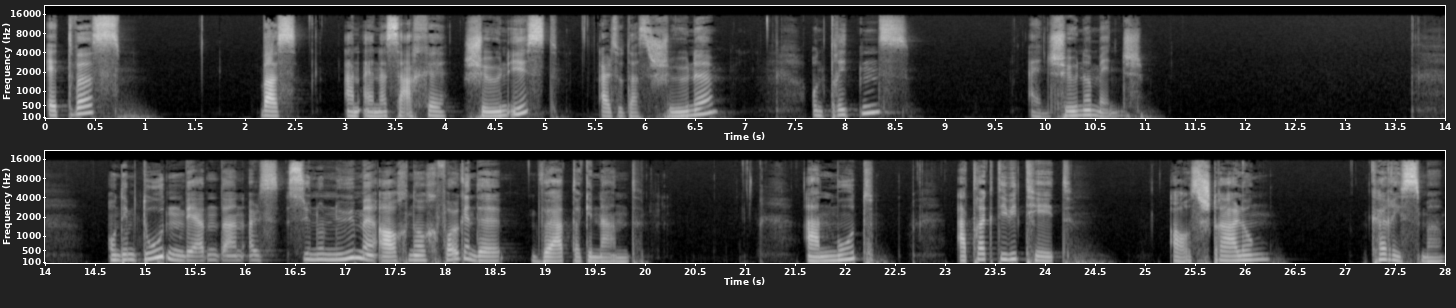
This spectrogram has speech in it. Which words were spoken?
etwas, was an einer Sache schön ist, also das Schöne. Und drittens, ein schöner Mensch. Und im Duden werden dann als Synonyme auch noch folgende Wörter genannt. Anmut, Attraktivität, Ausstrahlung, Charisma.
